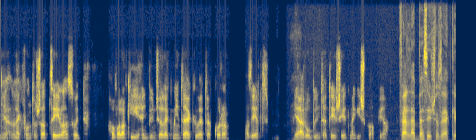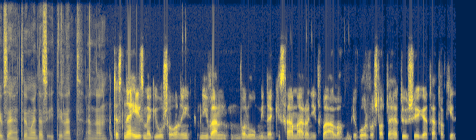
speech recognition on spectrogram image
a legfontosabb cél az, hogy ha valaki egy bűncselekményt elkövet, akkor azért járó büntetését meg is kapja. Fellebbezés az elképzelhető majd az ítélet ellen? Hát ezt nehéz megjósolni. Nyilván való mindenki számára nyitva áll a jogorvoslat lehetősége, tehát aki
